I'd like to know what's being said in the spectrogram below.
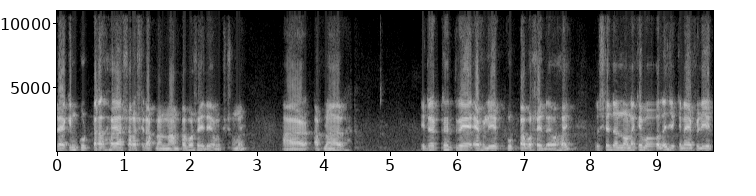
ট্র্যাকিং কোডটা হয় সরাসরি আপনার নামটা বসাই দেয় অনেক সময়। আর আপনার এটার ক্ষেত্রে অ্যাফিলিয়েট কোডটা বসাই দেওয়া হয়। তো সেজন্য অনেকে বলে যে কিনা অ্যাফিলিয়েট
